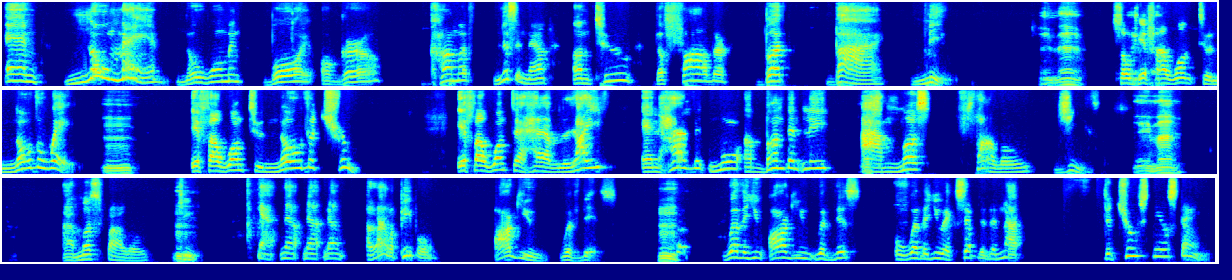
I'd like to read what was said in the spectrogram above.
And no man, no woman, boy or girl cometh, listen now, unto the Father but by me. Amen. So Amen. if I want to know the way, Mhm. if I want to know the truth, if I want to have life and have it more abundantly, I must follow Jesus. Amen. I must follow Mhm. Jesus. Now, now, now, now, a lot of people argue with this. Mm. Whether you argue with this or whether you accept it or not, the truth still stands.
